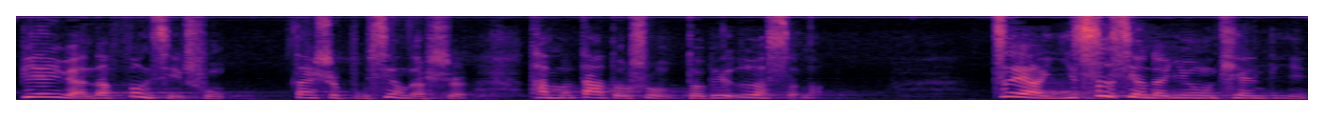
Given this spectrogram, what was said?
边缘的缝隙处。但是不幸的是，它们大多数都被饿死了。这样一次性的应用天敌，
